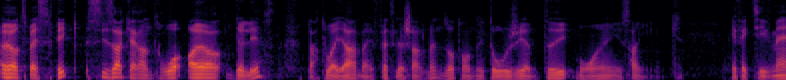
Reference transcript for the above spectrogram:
heure du Pacifique, 6h43, heure de l'Est. Partout ailleurs, ben, faites le changement. Nous autres, on est au GMT moins 5. Effectivement.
